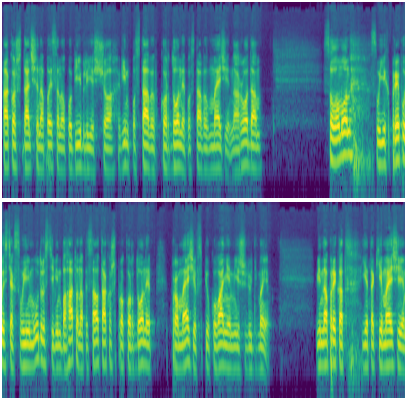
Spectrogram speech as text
Також далі написано по Біблії, що він поставив кордони, поставив межі народам. Соломон в своїх приповістях, своїй мудрості, він багато написав також про кордони, про межі в спілкуванні між людьми. Він, наприклад, є такі межі,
